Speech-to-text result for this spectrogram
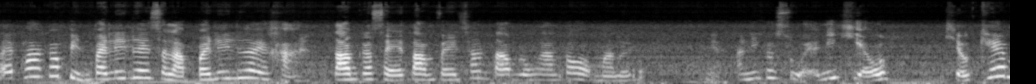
ลายผ้าก็ปลี่นไปเรื่อยๆ สลับไปเรื่อยๆ ค่ะ ตามกระแสตามแฟชั่นตามโรงงานก็ออกมาเลย เนี่ย อันนี้ก็สวย อันนี้เขียว เขียวเข้ม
